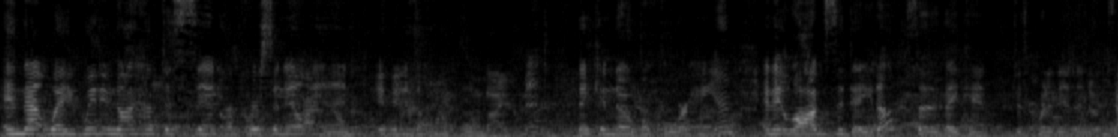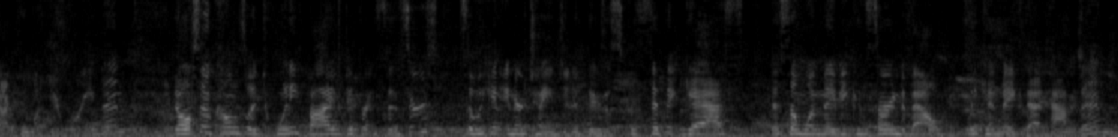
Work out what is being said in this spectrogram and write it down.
And that way we do not have to send our personnel in if it is a harmful environment. They can know beforehand and it logs the data so that they can just put it in and know exactly what they're breathing. It also comes with 25 different sensors so we can interchange it. If there's a specific gas that someone may be concerned about, we can make that happen.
